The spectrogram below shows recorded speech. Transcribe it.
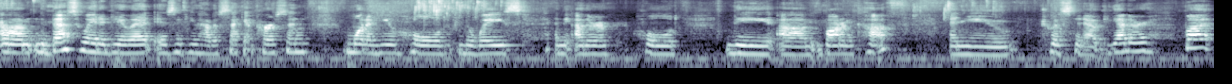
Um, the best way to do it is if you have a second person, one of you hold the waist and the other hold the um, bottom cuff and you twist it out together, but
